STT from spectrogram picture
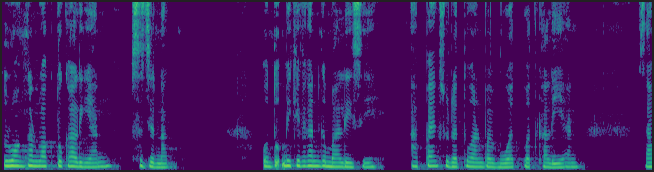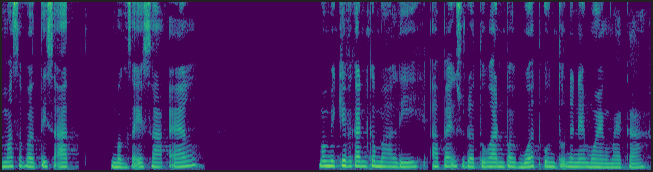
luangkan waktu kalian sejenak untuk mikirkan kembali sih apa yang sudah Tuhan perbuat buat kalian. Sama seperti saat bangsa Israel memikirkan kembali apa yang sudah Tuhan perbuat untuk nenek moyang mereka.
